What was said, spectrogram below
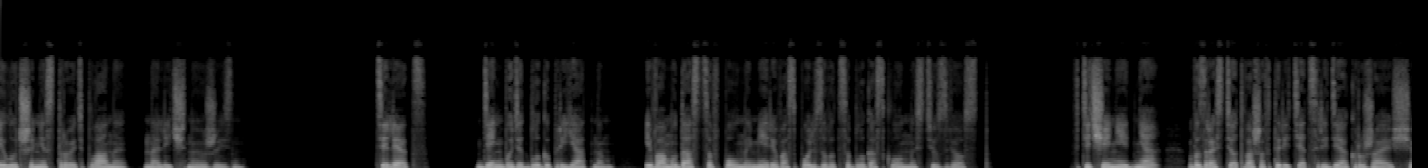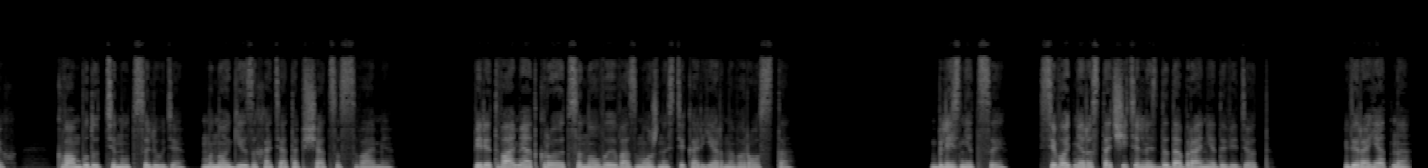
и лучше не строить планы на личную жизнь. Телец. День будет благоприятным, и вам удастся в полной мере воспользоваться благосклонностью звезд. В течение дня возрастет ваш авторитет среди окружающих, к вам будут тянуться люди, многие захотят общаться с вами. Перед вами откроются новые возможности карьерного роста. Близнецы. Сегодня расточительность до добра не доведет. Вероятно,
